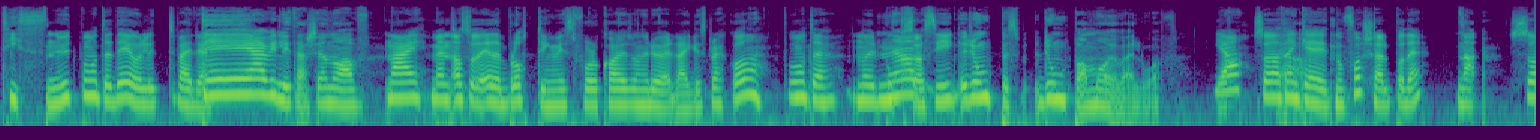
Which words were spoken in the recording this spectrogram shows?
tissen ut, på en måte. Det er jo litt verre. Det er vi litt se noe av. Nei, men altså, er det blotting hvis folk har sånn rørleggersprekk òg, da? På en måte. Når buksa siger. rumpa må jo være lov. Ja, så da Ja. tenker jeg ikke noe forskjell på det. Nei. Så,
